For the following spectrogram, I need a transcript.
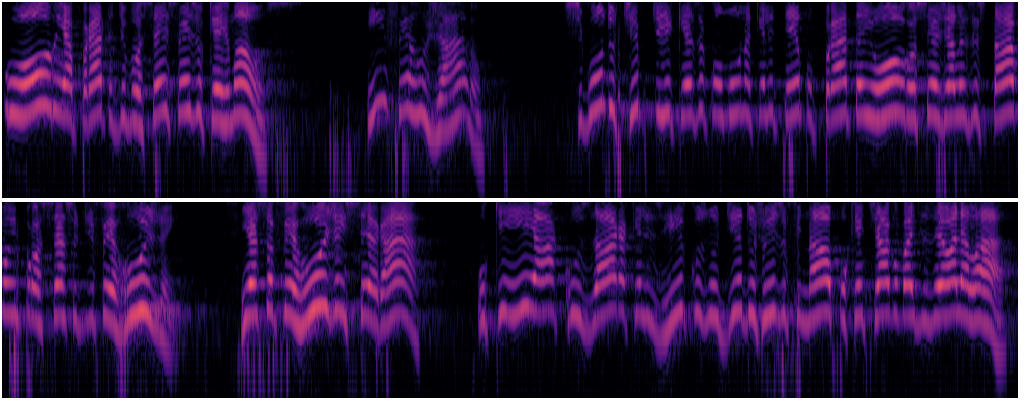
O ouro e a prata de vocês fez o que, irmãos? Enferrujaram. Segundo tipo de riqueza comum naquele tempo, prata e ouro, ou seja, elas estavam em processo de ferrugem. E essa ferrugem será o que ia acusar aqueles ricos no dia do juízo final, porque Tiago vai dizer: olha lá,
